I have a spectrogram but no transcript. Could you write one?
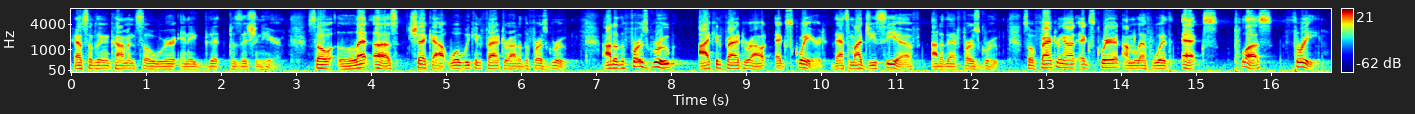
have something in common, so we're in a good position here. So let us check out what we can factor out of the first group. Out of the first group, I can factor out x squared. That's my GCF out of that first group. So factoring out x squared, I'm left with x plus 3.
